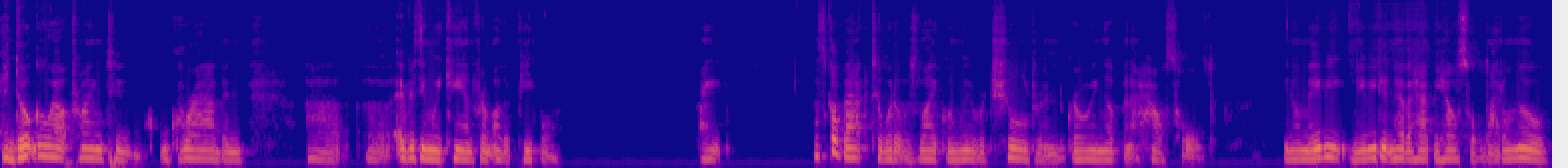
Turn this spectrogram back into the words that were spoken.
And don't go out trying to grab and uh, uh, everything we can from other people right? Let's go back to what it was like when we were children growing up in a household. You know, maybe maybe you didn't have a happy household. I don't know.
